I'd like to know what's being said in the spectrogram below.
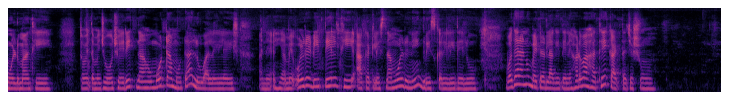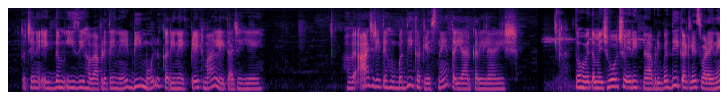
મોલ્ડમાંથી. તો હવે તમે જુઓ છો એ રીતના હું મોટા મોટા લુવા લઈ લઈશ. અને અહીંયા મેં ઓલરેડી તેલથી આ કટલેસના મોલ્ડને ગ્રીસ કરી લીધેલું. વધારાનું બેટર લાગે તેને હળવા હાથે કાઢતા જશું. તો છે ને એકદમ ઇઝી હવે આપણે તેને ડીમોલ્ડ કરીને એક પ્લેટમાં લેતા જઈએ. હવે આ જ રીતે હું બધી કટલેસને તૈયાર કરી લઈશ. તો હવે તમે જુઓ છો એ રીતના આપણી બધી કટલેસ વળાઈને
